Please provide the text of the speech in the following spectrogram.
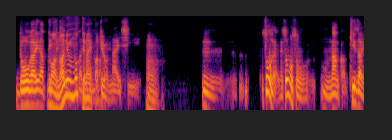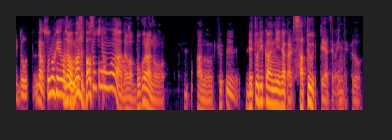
動画やってまあ何も持ってないからもちろんないし、うん。うん。そうだよね、そもそも、うんなんか機材どう、だからその辺はだからどうまずパソコンは、だから僕らの、あの、うん。レトリカになんかサトゥーってやつがいいんだけど、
